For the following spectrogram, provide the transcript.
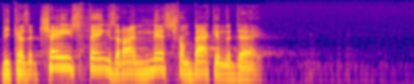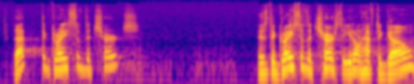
because it changed things that I missed from back in the day. Is that the grace of the church? Is the grace of the church that you don't have to go?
